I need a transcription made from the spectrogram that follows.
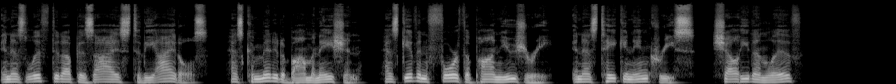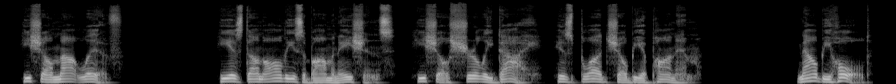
and has lifted up his eyes to the idols, has committed abomination, has given forth upon usury, and has taken increase, shall he then live? He shall not live. He has done all these abominations, he shall surely die, his blood shall be upon him. Now behold,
